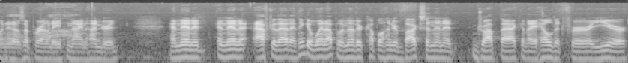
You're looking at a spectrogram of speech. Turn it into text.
when it was up around wow. eight nine hundred, and then it and then after that I think it went up another couple hundred bucks, and then it dropped back, and I held it for a year.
